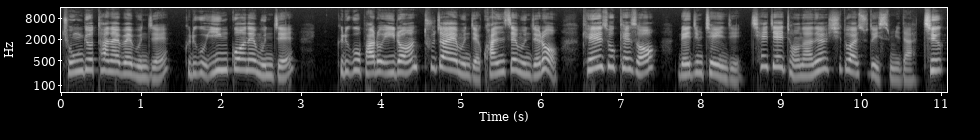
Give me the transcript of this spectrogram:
종교 탄압의 문제 그리고 인권의 문제 그리고 바로 이런 투자의 문제 관세 문제로 계속해서 레짐 체인지 체제 전환을 시도할 수도 있습니다. 즉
